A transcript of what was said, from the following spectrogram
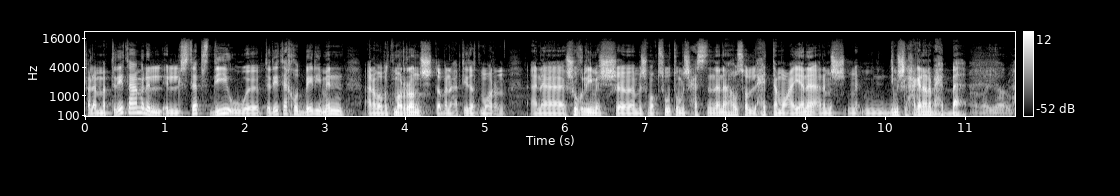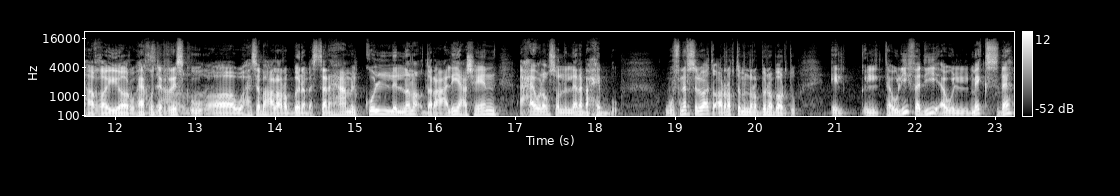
فلما ابتديت أعمل الستبس دي وابتديت آخد بالي من أنا ما بتمرنش طب أنا هبتدي أتمرن. أنا شغلي مش مش مبسوط ومش حاسس إن أنا هوصل لحتة معينة أنا مش دي مش الحاجة اللي أنا بحبها. اغيره هغيره هاخد الريسك و... آه وهسيبها على ربنا. بس أنا هعمل كل اللي أنا أقدر عليه عشان أحاول أوصل للي أنا بحبه. وفي نفس الوقت قربت من ربنا برضو. ال- التوليفة دي أو ال mix ده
